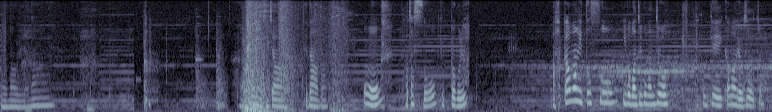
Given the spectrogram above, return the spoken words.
뭐 나오려나? 와, 선이 진짜 대단하다. 어? 맞았어, 격벽을. 아, 까망이 떴어. 이거 만져, 이거 만져. 오케이, 까망이 없어졌죠?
